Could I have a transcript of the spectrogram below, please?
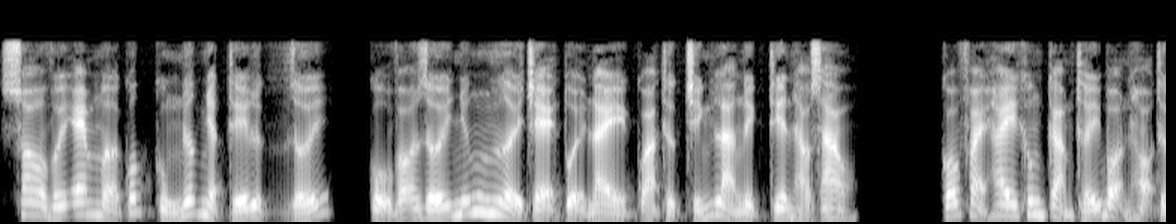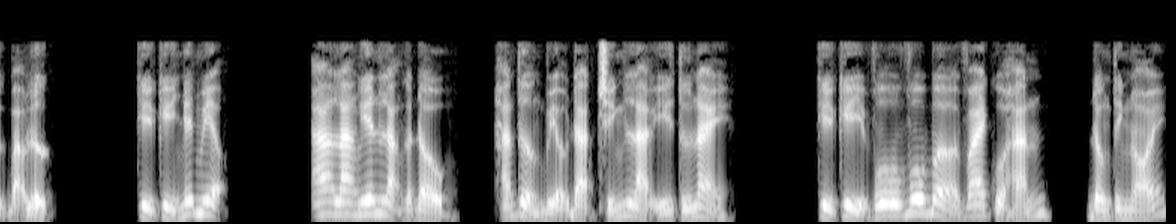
so với em mở quốc cùng nước Nhật thế lực giới, cổ võ giới những người trẻ tuổi này quả thực chính là nghịch thiên hảo sao. Có phải hay không cảm thấy bọn họ thực bạo lực? Kỳ kỳ nhếch miệng. A lang yên lặng gật đầu, hắn tưởng biểu đạt chính là ý tứ này. Kỳ kỳ vô vô bờ vai của hắn, đồng tình nói,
